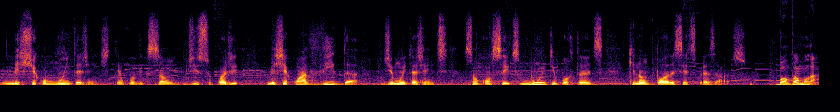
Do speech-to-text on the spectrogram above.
mexer com muita gente. Tenho convicção disso. Pode mexer com a vida de muita gente. São conceitos muito importantes que não podem ser desprezados. Bom, vamos lá.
